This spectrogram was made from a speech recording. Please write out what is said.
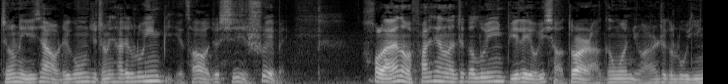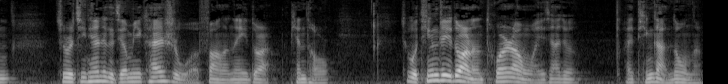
整理一下我这工具，整理一下这个录音笔，早早就洗洗睡呗。后来呢，我发现了这个录音笔里有一小段啊，跟我女儿这个录音，就是今天这个节目一开始我放的那一段片头。就我听这一段呢，突然让我一下就还挺感动的。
